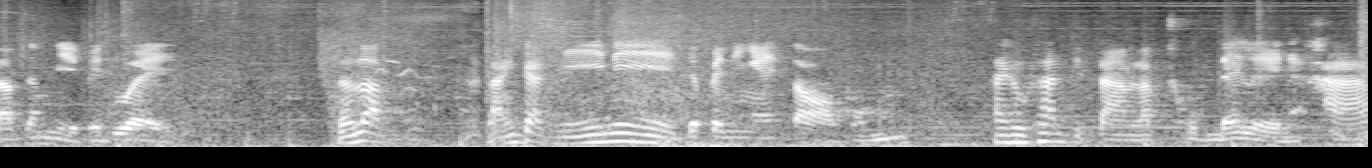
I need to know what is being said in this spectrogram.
รับดาเมจไปด้วยสำหรับหลังจากนี้นี่จะเป็นยังไงต่อผมให้ทุกท่านติดตามรับชมได้เลยนะครับ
